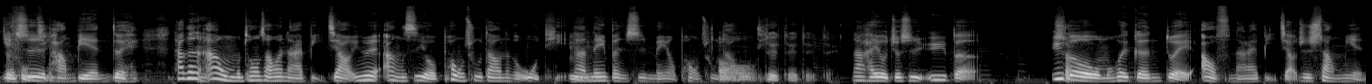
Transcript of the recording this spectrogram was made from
也是旁边，对，它跟 on 我们通常会拿来比较，嗯、因为 on 是有碰触到那个物体，嗯、那 neben 是没有碰触到物体，哦，对对对对。那还有就是 uber。Uber 我们会跟对 off 拿来比较，就是上面，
